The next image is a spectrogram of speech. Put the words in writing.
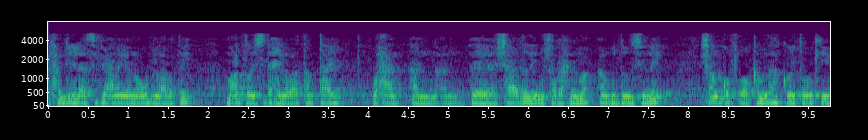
Alxamdulilah si fiican ayaa noogu bilaabatay. Maanta ay saddex iyo labaatan tahay. Waxaan shahaadadii musharaxnimo aan guddoonsinay shan qof oo ka mid ah koo iyo tobankii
